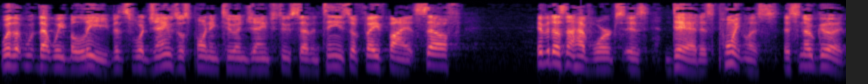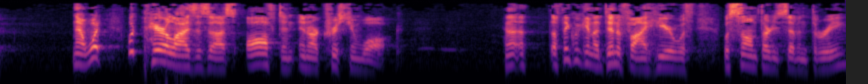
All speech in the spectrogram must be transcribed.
with, that we believe. It's what James was pointing to in James 2.17. So faith by itself, if it does not have works, is dead. It's pointless. It's no good. Now what, what paralyzes us often in our Christian walk? I think we can identify here with, with Psalm 37.3.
